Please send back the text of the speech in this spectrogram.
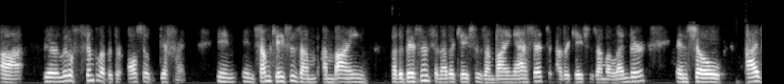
uh, they're a little simpler, but they're also different. In in some cases, I'm I'm buying the business. In other cases, I'm buying assets. In other cases, I'm a lender, and so I've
